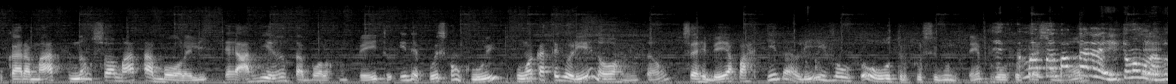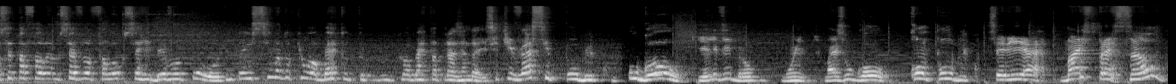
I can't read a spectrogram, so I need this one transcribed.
O cara mata, não só mata a bola, ele adianta a bola com o peito e depois conclui uma categoria enorme. Então, o CRB, a partir dali, voltou outro para o segundo tempo, voltou mas, mas, mas peraí, então vamos é. lá, você, tá falando, você falou que o CRB voltou outro. Então, em cima do que o Alberto, do que o Alberto tá trazendo aí, se tivesse público, o gol, e ele vibrou muito, mas o gol com público seria mais pressão?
